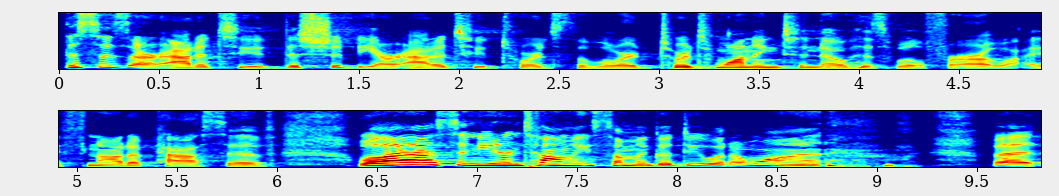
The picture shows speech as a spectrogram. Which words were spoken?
This is our attitude. This should be our attitude towards the Lord, towards wanting to know His will for our life, not a passive, well, I asked and you didn't tell me, so I'm going to go do what I want. but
